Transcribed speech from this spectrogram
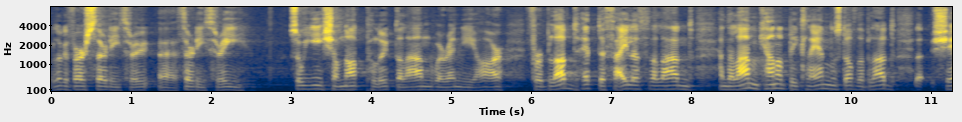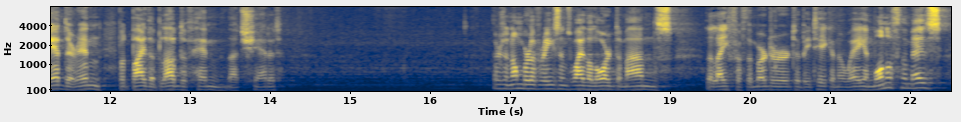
Look at verse 33, uh, 33. So ye shall not pollute the land wherein ye are, for blood it defileth the land, and the land cannot be cleansed of the blood shed therein, but by the blood of him that shed it. There's a number of reasons why the Lord demands the life of the murderer to be taken away, and one of them is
